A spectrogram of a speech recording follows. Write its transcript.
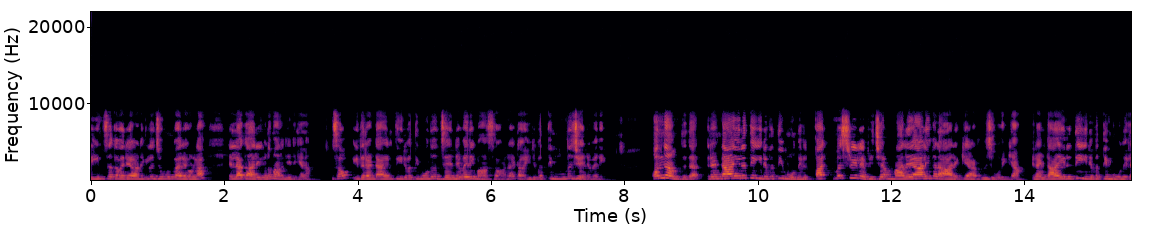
മെയിൻസ് ഒക്കെ വരികയാണെങ്കിൽ ജൂൺ വരെയുള്ള എല്ലാ കാര്യങ്ങളും അറിഞ്ഞിരിക്കണം. സോ ഇത് രണ്ടായിരത്തി ഇരുപത്തി മൂന്ന് ജനുവരി മാസമാണ് കേട്ടോ ഇരുപത്തി മൂന്ന് ജനുവരി. ഒന്നാമത്തത് രണ്ടായിരത്തി ഇരുപത്തി മൂന്നിൽ പത്മശ്രീ ലഭിച്ച മലയാളികൾ ആരൊക്കെയാണെന്ന് ചോദിക്കാം. രണ്ടായിരത്തി ഇരുപത്തി മൂന്നിൽ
